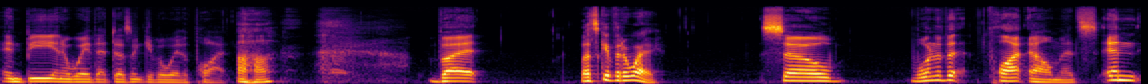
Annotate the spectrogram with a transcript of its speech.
and b in a way that doesn't give away the plot." Uh huh. But let's give it away. So, one of the plot elements, and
